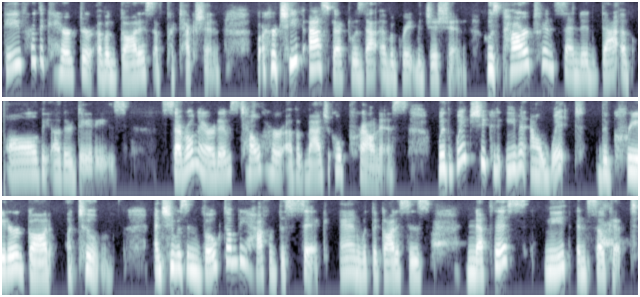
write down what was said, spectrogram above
gave her the character of a goddess of protection, but her chief aspect was that of a great magician whose power transcended that of all the other deities. Several narratives tell her of a magical prowess with which she could even outwit the creator god Atum. And she was invoked on behalf of the sick, and with the goddesses Nephthys, Neith, and Selket,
